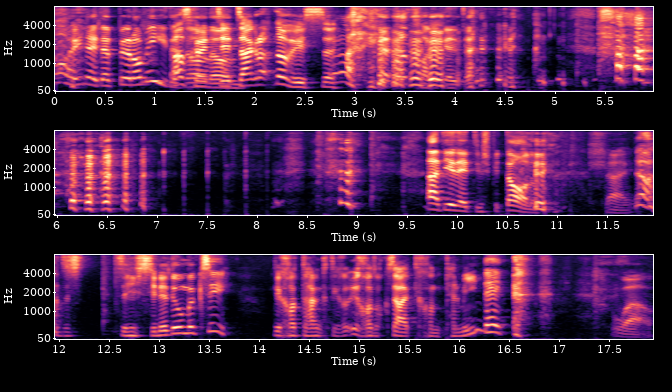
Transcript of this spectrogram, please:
Oh, hinten in der Pyramide. Das da, könnt ihr jetzt auch gerade noch wissen. Ja, das kann ich nicht. ah, die nicht im Spital. Nein. Ja, das, das ist sie nicht rum. Gewesen. Ich habe gedacht, ich, ich habe doch gesagt, ich habe einen Termin dort. Wow.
